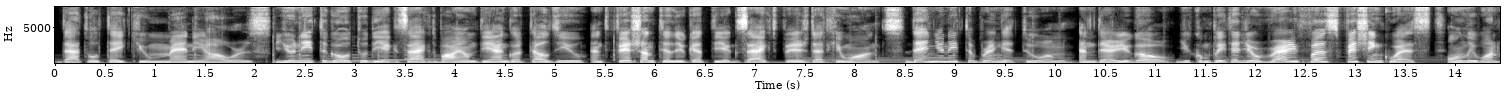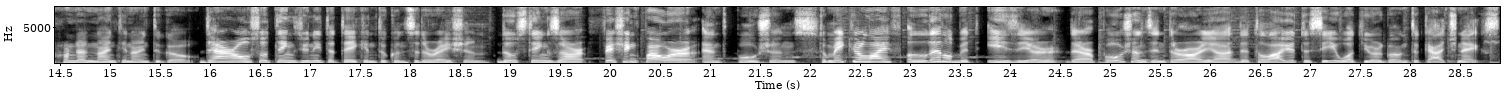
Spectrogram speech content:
that will take you many hours. You need to go to the exact biome the angler tells you and fish until you get the exact fish that he wants. Then you need to bring it to him. And there you go. You completed your very first fishing quest. Only 199 to go. There are also things you need to take into consideration. Those things are fishing power and potions. To make your life a little bit easier easier, there are potions in Terraria that allow you to see what you're going to catch next.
